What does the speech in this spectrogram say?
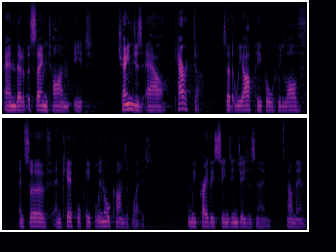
and that at the same time it changes our character so that we are people who love and serve and care for people in all kinds of ways. And we pray these things in Jesus' name. Amen.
